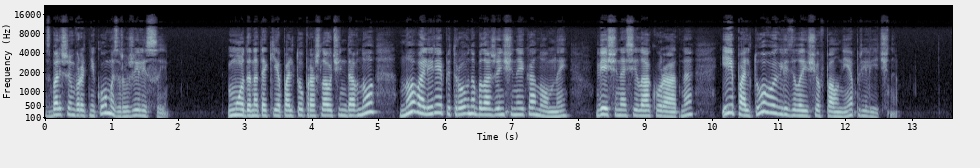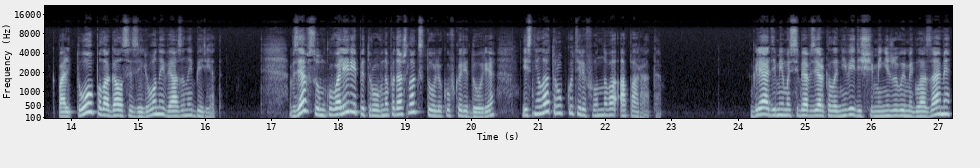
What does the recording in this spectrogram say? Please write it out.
с большим воротником из рыжей лисы. Мода на такие пальто прошла очень давно, но Валерия Петровна была женщиной экономной, вещи носила аккуратно, и пальто выглядело еще вполне прилично. К пальто полагался зеленый вязаный берет. Взяв сумку, Валерия Петровна подошла к столику в коридоре и сняла трубку телефонного аппарата. Глядя мимо себя в зеркало невидящими, неживыми глазами,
